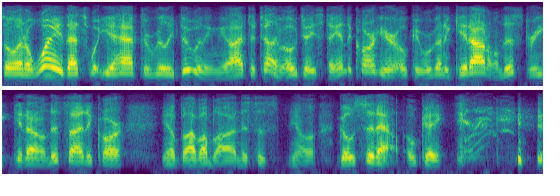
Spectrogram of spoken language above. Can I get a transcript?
So in a way, that's what you have to really do with him. You know, I have to tell him, OJ, stay in the car here. Okay, we're going to get out on this street, get out on this side of the car you know, blah blah blah, and this is, you know, go sit down. Okay.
